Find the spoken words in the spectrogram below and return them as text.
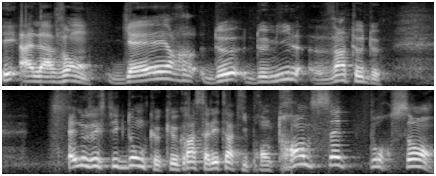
et à l'avant-guerre de 2022. Elle nous explique donc que grâce à l'État qui prend 37%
